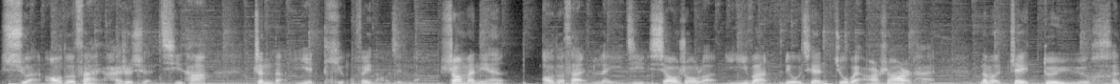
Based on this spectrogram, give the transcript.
选奥德赛还是选其他，真的也挺费脑筋的。上半年奥德赛累计销售了一万六千九百二十二台，那么这对于很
